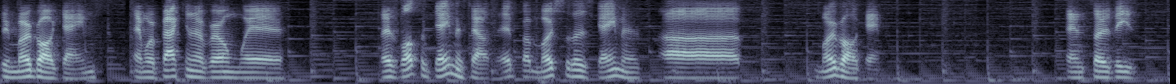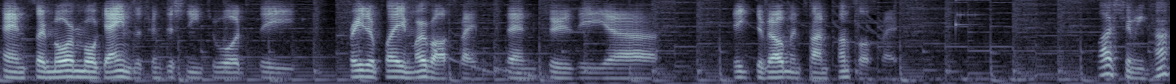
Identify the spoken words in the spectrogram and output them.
to mobile games, and we're back in a realm where there's lots of gamers out there, but most of those gamers are mobile gamers. And so these and so more and more games are transitioning towards the free-to-play mobile space than to the uh, big development time console space. Live streaming, huh?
